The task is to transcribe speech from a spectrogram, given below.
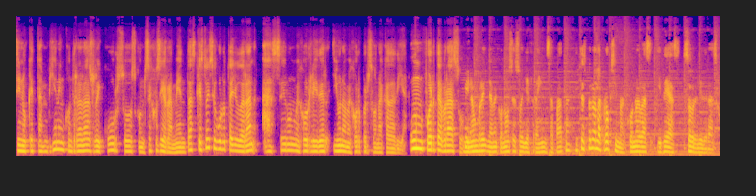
sino que también encontrarás recursos, consejos y herramientas que estoy seguro te ayudarán a ser un mejor líder y una mejor persona cada día. Un fuerte abrazo. Mi nombre, ya me conoces, soy Efraín Zapata y te espero a la próxima con nuevas ideas sobre liderazgo.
